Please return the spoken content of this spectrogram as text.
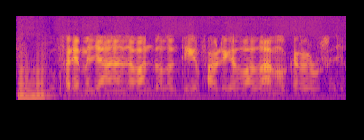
Uh -huh. ho farem allà davant de l'antiga fàbrica de la Dama al carrer Rosselló.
